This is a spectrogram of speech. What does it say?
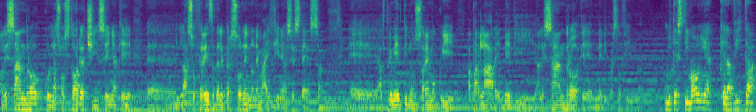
Alessandro con la sua storia ci insegna che eh, la sofferenza delle persone non è mai fine a se stessa, eh, altrimenti non saremmo qui a parlare né di Alessandro né di questo film. Mi testimonia che la vita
